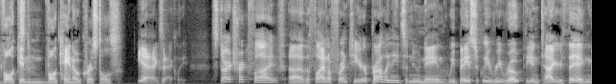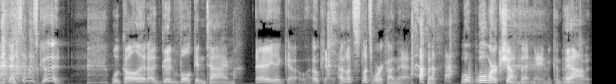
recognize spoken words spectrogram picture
Vulcan volcano crystals. Yeah, exactly. Star Trek Five, uh, The Final Frontier, probably needs a new name. We basically rewrote the entire thing, that sounds good. We'll call it a good Vulcan time. There you go. Okay, uh, let's let's work on that. But we'll we'll workshop that name and come back Yeah. to it.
